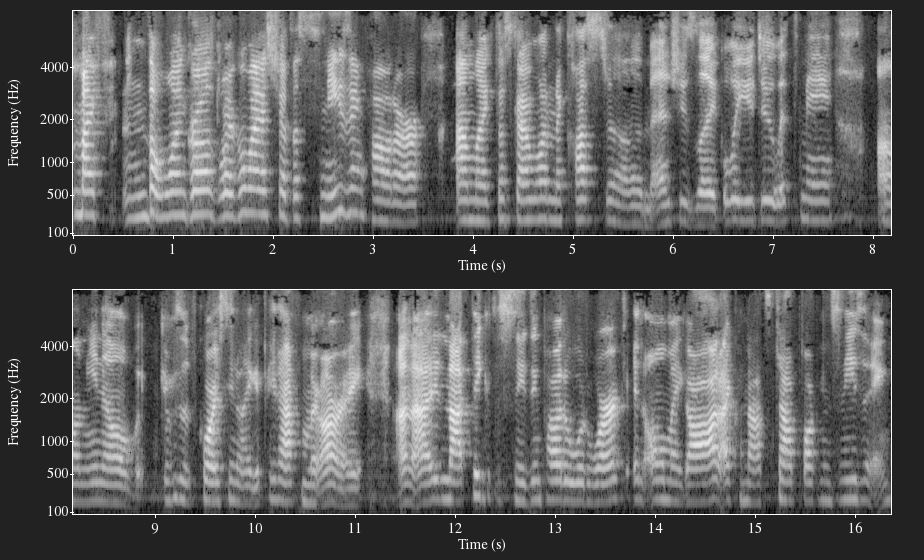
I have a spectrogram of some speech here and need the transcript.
My the one girl I was working with, she had the sneezing powder, and like this guy wanted a custom, and she's like, "Will you do with me?" Um, you know, because of course, you know, I get paid half. I'm like, all right, and I did not think the sneezing powder would work, and oh my god, I could not stop fucking sneezing.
